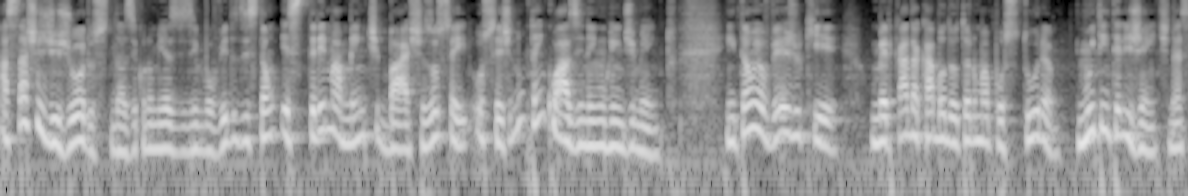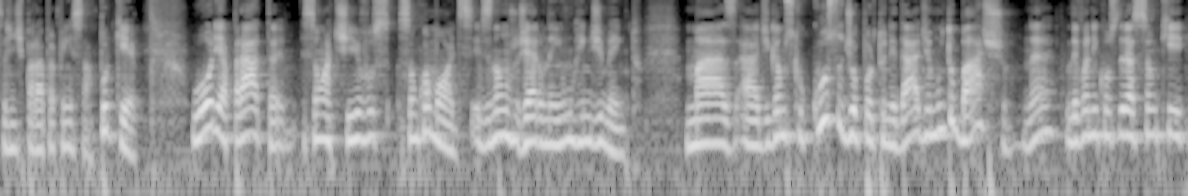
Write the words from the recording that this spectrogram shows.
As taxas de juros das economias desenvolvidas estão extremamente baixas, ou seja, não tem quase nenhum rendimento. Então eu vejo que o mercado acaba adotando uma postura muito inteligente, né, se a gente parar para pensar. Por quê? O ouro e a prata são ativos, são commodities, eles não geram nenhum rendimento. Mas ah, digamos que o custo de oportunidade é muito baixo, né? levando em consideração que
